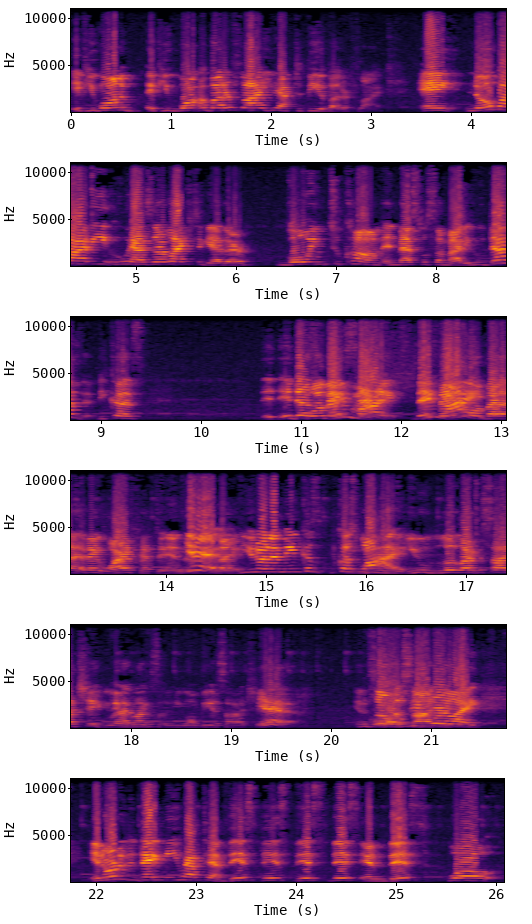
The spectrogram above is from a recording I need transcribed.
if you want a, if you want a butterfly, you have to be a butterfly. Ain't nobody who has their life together going to come and mess with somebody who doesn't because it, it doesn't matter. well they might sense. they might go back but- to their wife at the end of yeah, the you know what I mean? Because You- why? you look like a side chick you act like a, you gonna be a side chick yeah. And so people are like, in order to date me, you have to have this, this, this, this, and this. Well,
